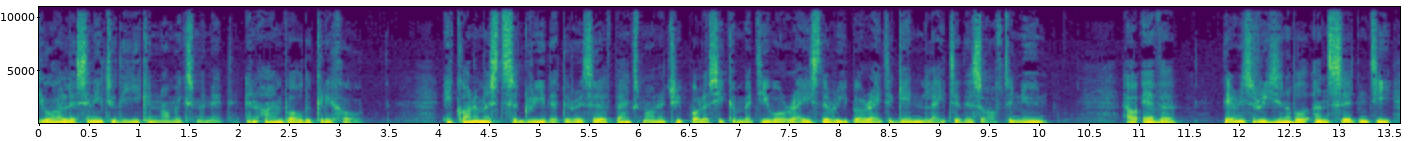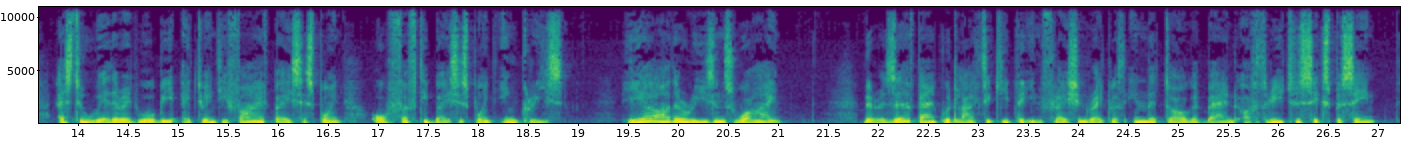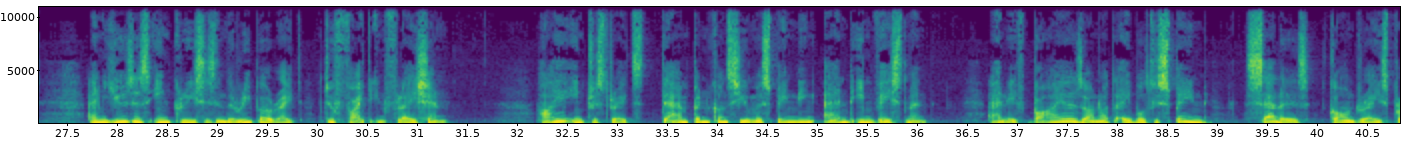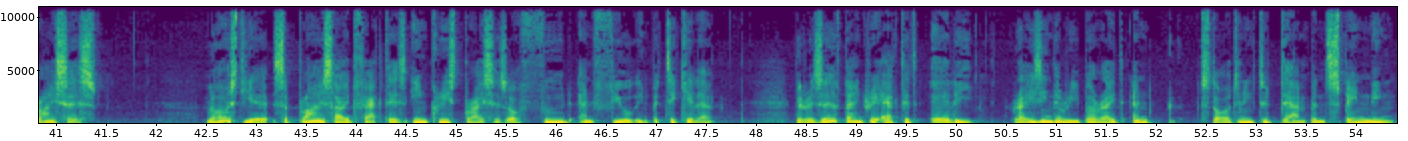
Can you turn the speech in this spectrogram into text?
You are listening to the Economics Minute, and I'm Waldo Krugell. Economists agree that the Reserve Bank's Monetary Policy Committee will raise the repo rate again later this afternoon. However, there is reasonable uncertainty as to whether it will be a 25 basis point or 50 basis point increase. Here are the reasons why. The Reserve Bank would like to keep the inflation rate within the target band of 3 to 6% and uses increases in the repo rate to fight inflation. Higher interest rates dampen consumer spending and investment, and if buyers are not able to spend, sellers can't raise prices. Last year, supply side factors increased prices of food and fuel in particular. The Reserve Bank reacted early, raising the repo rate and starting to dampen spending.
